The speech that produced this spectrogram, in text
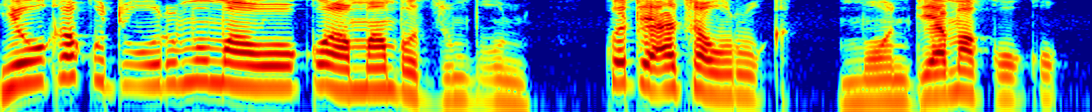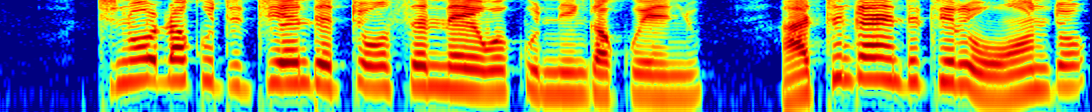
Yeuka kuti uri mumaoko amambo dzumbunu kwete achauruka mhondi yamakoko. Tinoda kuti tiende tose newe kuninga kwenyu. Hatingaende tiri hondo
